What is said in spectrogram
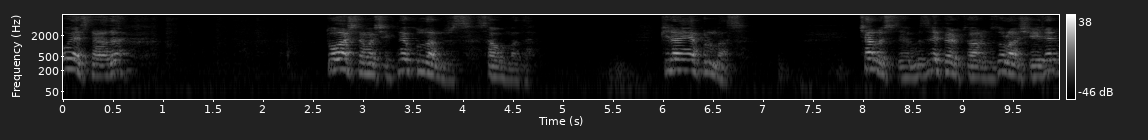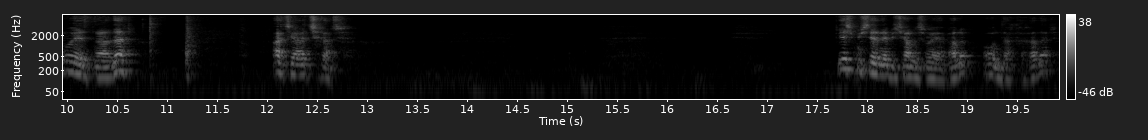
o esnada doğaçlama şeklinde kullanırız savunmada. Plan yapılmaz. Çalıştığımız repertuarımızda olan şeyler o esnada açığa çıkar. Geçmişte de bir çalışma yapalım 10 dakika kadar.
